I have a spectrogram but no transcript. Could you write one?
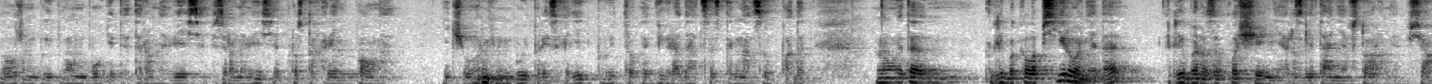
должен быть, он будет, это равновесие. Без равновесия просто хрень полная. Ничего не будет происходить, будет только деградация, стагнация, упадок. Ну, это либо коллапсирование, да, либо разоплощение, разлетание в стороны. Все.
